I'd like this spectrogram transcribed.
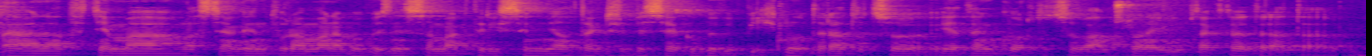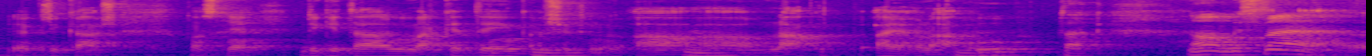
nad těma vlastně agenturama nebo biznesama, který jsi měl, tak když by si jakoby vypíchnul teda to, co je ten core, to, co vám šlo nejlíp, tak to je teda, ta, jak říkáš, vlastně digitální marketing a hmm. všechno a, a, hmm. nákup, a jeho nákup. Hmm. Tak, no my jsme, eh,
